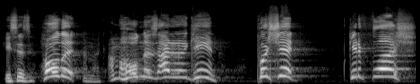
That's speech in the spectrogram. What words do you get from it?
He says, "Hold it." I'm like, "I'm holding as hard as I can. Push it. Get it flush."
